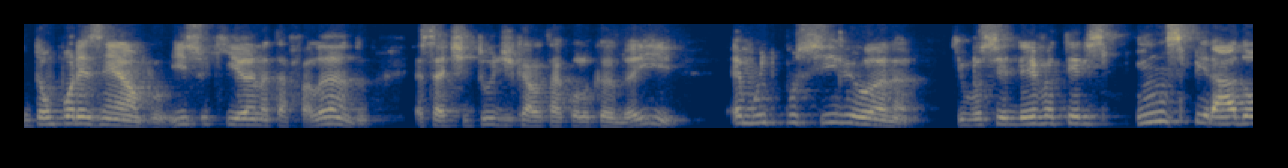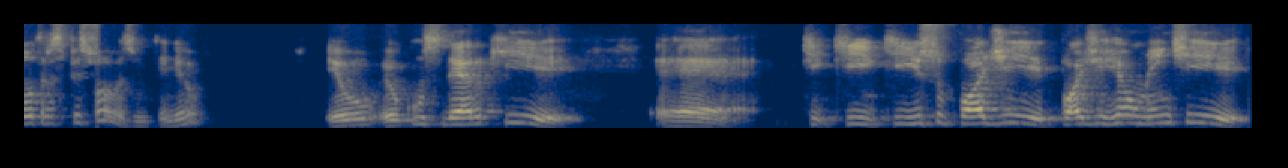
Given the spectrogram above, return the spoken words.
Então, por exemplo, isso que Ana está falando, essa atitude que ela está colocando aí, é muito possível, Ana, que você deva ter inspirado outras pessoas, entendeu? Eu, eu considero que, é, que, que, que, isso pode, pode realmente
